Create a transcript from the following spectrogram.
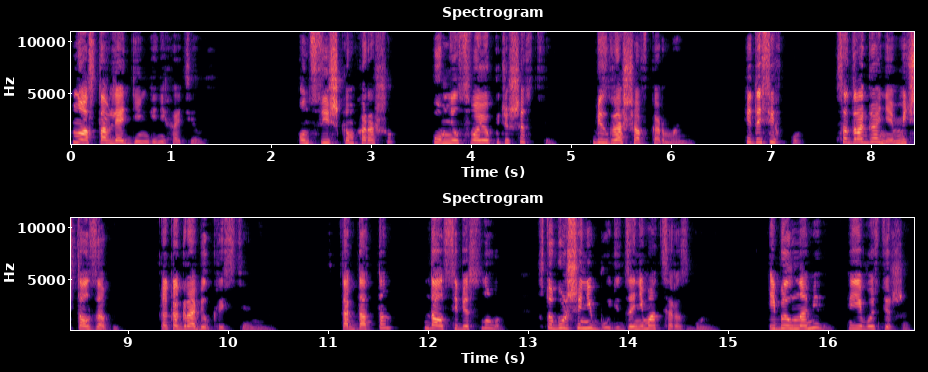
Но оставлять деньги не хотелось. Он слишком хорошо помнил свое путешествие без гроша в кармане и до сих пор с одраганием мечтал забыть, как ограбил крестьянина. Тогда Тан дал себе слово, что больше не будет заниматься разбоем, и был намерен его сдержать.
